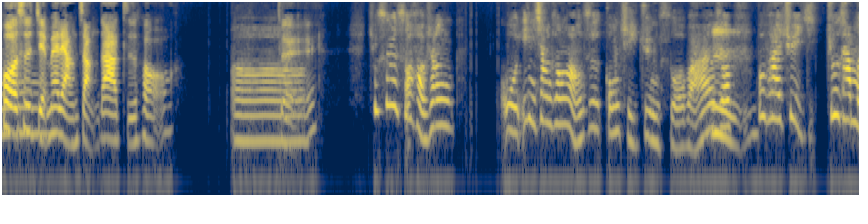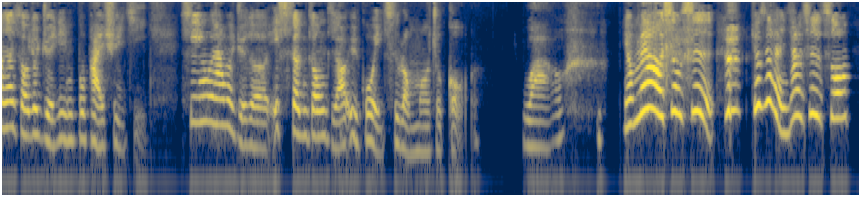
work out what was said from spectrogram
或者是姐妹俩长大之后，嗯，对，就是那时候好像我印象中好像是宫崎骏说吧，他就说不拍续集，嗯、就是他们那时候就决定不拍续集，是因为他们觉得一生中只要遇过一次龙猫就够了。哇哦，有没有？是不是？就是很像是说，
